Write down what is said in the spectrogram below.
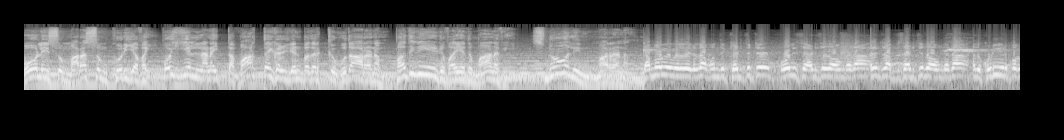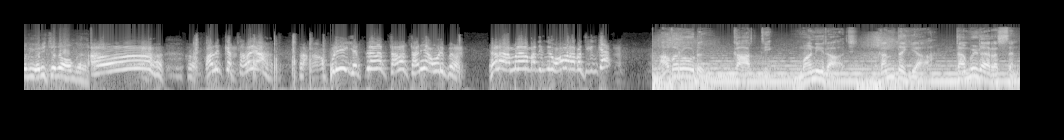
போலீசும் அரசும் கூறியவை. பொய்யில் நனைத்த வார்த்தைகள் என்பதற்கு உதாரணம் பதினேழு வயது மாணவி ஸ்னோலின் மரணம். சமூக விரோதிகள் தான் வந்து கெடுத்துட்டு போலீஸ் அடிச்சது அவங்க தான் கலெக்டர் ஆபீஸ் அடிச்சது அவங்க தான் அந்த குடியிருப்பை வந்து எரிச்சதும் அவங்க தான் பழுக்க தலையா? அப்படியே எத்தனை தலை தனியா ஓடி போயிடும் நேரம் ஓவரா பாத்துக்கிட்டு அவரோடு கார்த்திக். மணிராஜ் கந்தையா தமிழரசன்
